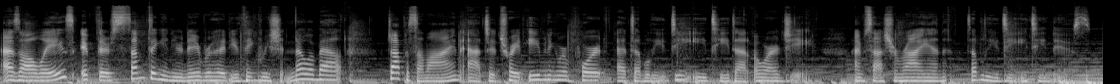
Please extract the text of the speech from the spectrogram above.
As always, if there's something in your neighborhood you think we should know about, drop us a line at Detroit Evening Report at WDET.org. I'm Sascha Raiyn, WDET News.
